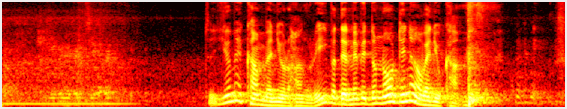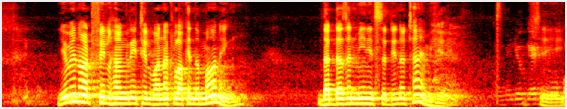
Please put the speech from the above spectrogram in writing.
come, even if it's here. So you may come when you're hungry, but there may be no dinner when you come. you may not feel hungry till one o'clock in the morning. That doesn't mean it's the dinner time here. I mean, you get See.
